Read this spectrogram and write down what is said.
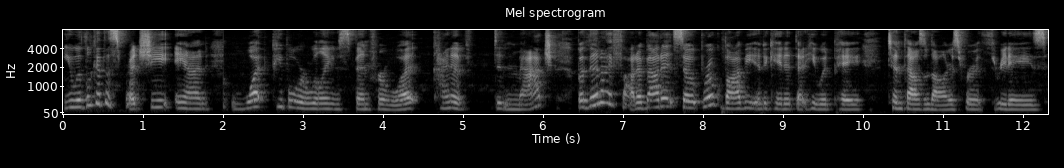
you would look at the spreadsheet and what people were willing to spend for what kind of didn't match. But then I thought about it. So Broke Bobby indicated that he would pay $10,000 for three days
